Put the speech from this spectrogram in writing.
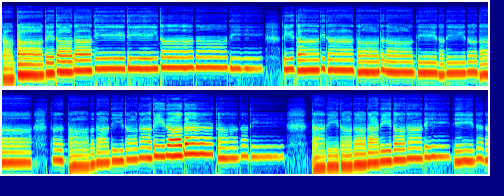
哒哒滴哒哒滴滴哒哒滴滴哒滴哒哒哒哒滴哒滴哒哒哒哒哒哒滴哒哒滴哒哒哒哒滴哒滴哒哒哒滴哒哒滴滴哒哒，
